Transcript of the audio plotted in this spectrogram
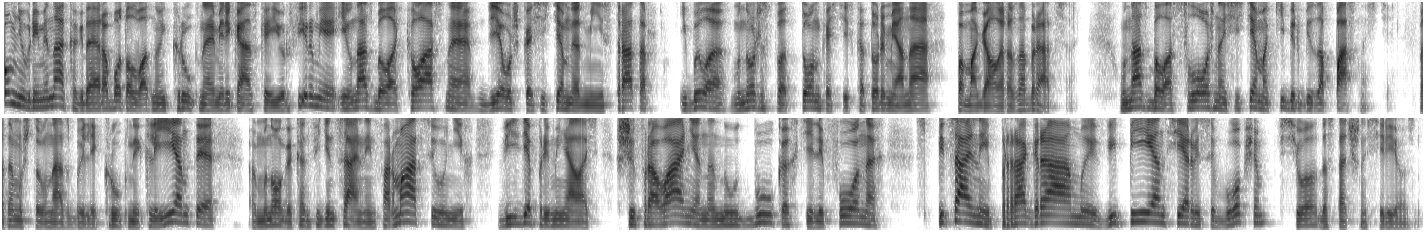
Помню времена, когда я работал в одной крупной американской юрфирме, и у нас была классная девушка, системный администратор, и было множество тонкостей, с которыми она помогала разобраться. У нас была сложная система кибербезопасности, потому что у нас были крупные клиенты, много конфиденциальной информации у них, везде применялось шифрование на ноутбуках, телефонах, специальные программы, VPN-сервисы, в общем, все достаточно серьезно.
